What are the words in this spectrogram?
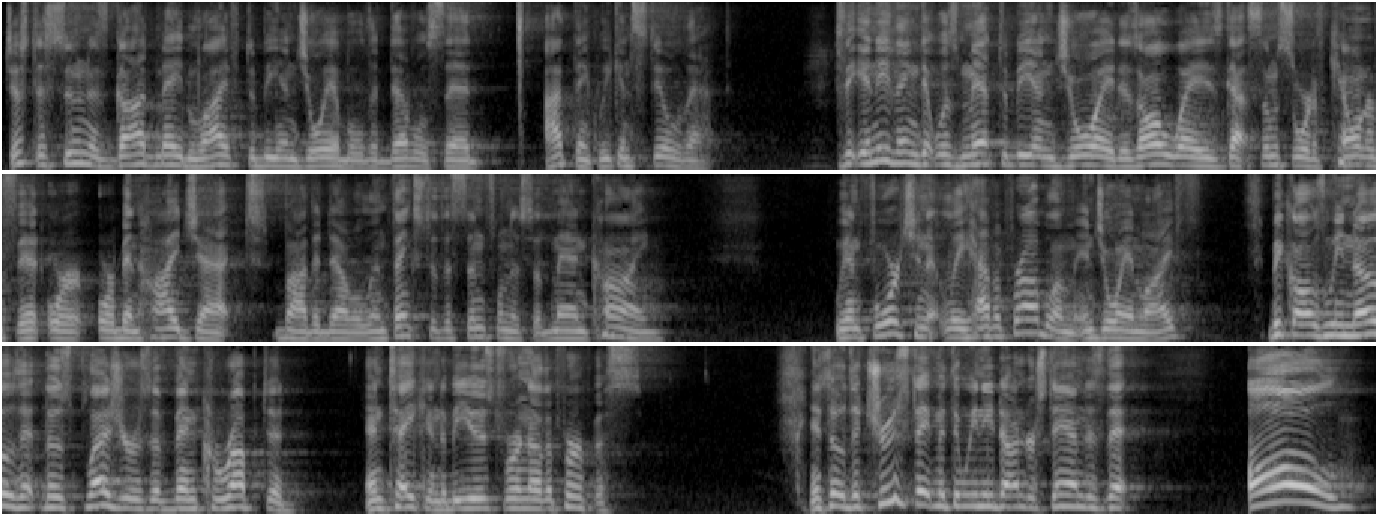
Just as soon as God made life to be enjoyable, the devil said, I think we can steal that. See, anything that was meant to be enjoyed has always got some sort of counterfeit or, or been hijacked by the devil. And thanks to the sinfulness of mankind, we unfortunately have a problem enjoying life because we know that those pleasures have been corrupted and taken to be used for another purpose. And so the true statement that we need to understand is that all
